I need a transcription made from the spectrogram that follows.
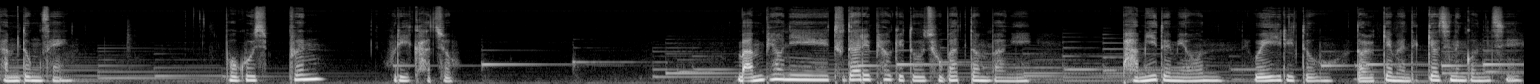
남동생. 보고 싶은 우리 가족. 맘 편히 두 다리 펴기도 좁았던 방이 밤이 되면 왜 이리도 넓게만 느껴지는 건지.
